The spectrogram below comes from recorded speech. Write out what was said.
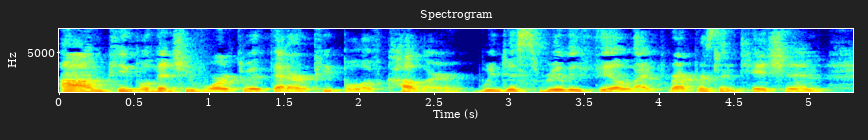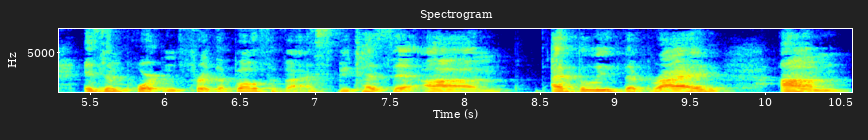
um, people that you've worked with that are people of color? We just really feel like representation is important for the both of us because the, um, I believe the bride um,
